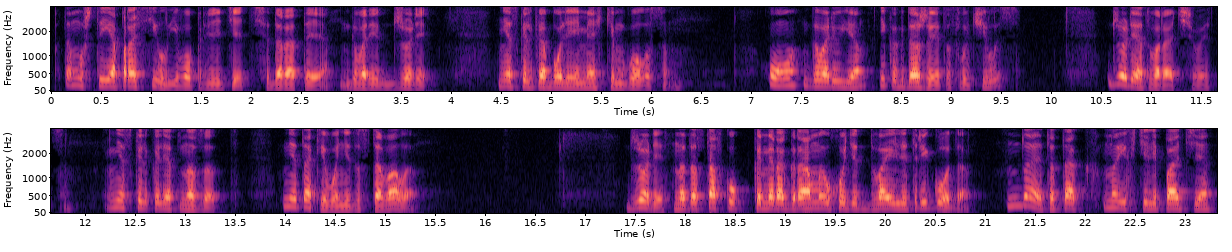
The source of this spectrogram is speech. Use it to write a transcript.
«Потому что я просил его прилететь, Доротея», — говорит Джори, несколько более мягким голосом. «О», — говорю я, — «и когда же это случилось?» Джори отворачивается. «Несколько лет назад. Мне так его не доставало». «Джори, на доставку камерограммы уходит два или три года». «Да, это так, но их телепатия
